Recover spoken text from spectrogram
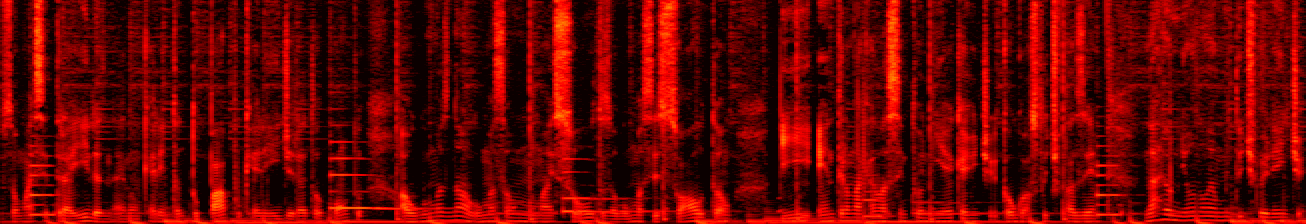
são mais retraídas, né? Não querem tanto papo, querem ir direto ao ponto. Algumas não. Algumas são mais soltas. Algumas se soltam e entram naquela sintonia que a gente que eu gosto de fazer. Na reunião não é muito diferente.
